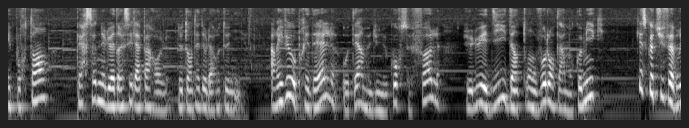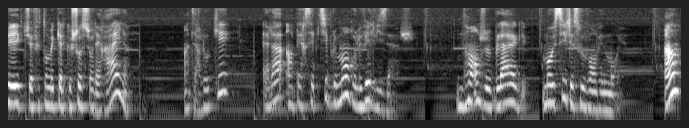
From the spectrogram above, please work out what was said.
Et pourtant, personne ne lui adressait la parole, ne tentait de la retenir. Arrivé auprès d'elle, au terme d'une course folle, je lui ai dit, d'un ton volontairement comique Qu'est-ce que tu fabriques Tu as fait tomber quelque chose sur les rails? Interloquée, elle a imperceptiblement relevé le visage. Non, je blague, moi aussi j'ai souvent envie de mourir. Hein?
